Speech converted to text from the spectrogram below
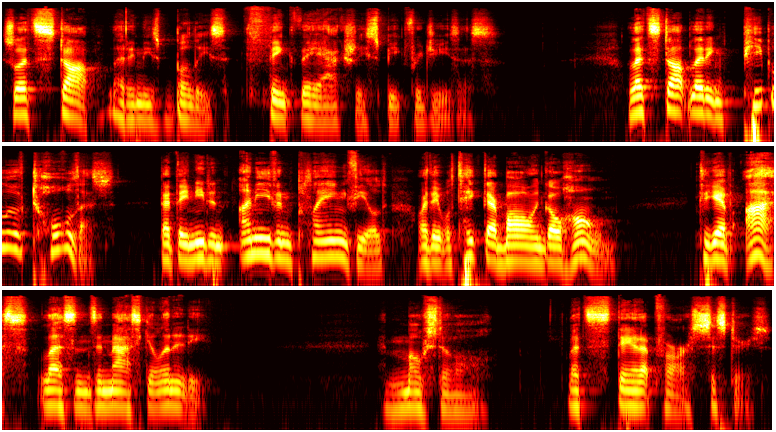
So let's stop letting these bullies think they actually speak for Jesus. Let's stop letting people who have told us that they need an uneven playing field or they will take their ball and go home to give us lessons in masculinity. And most of all, let's stand up for our sisters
